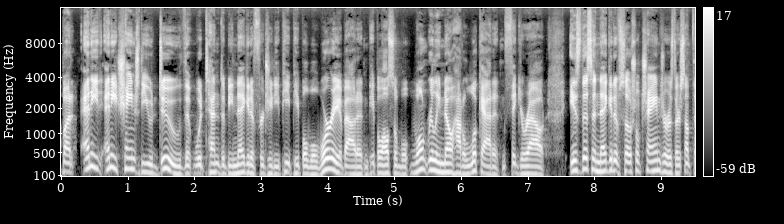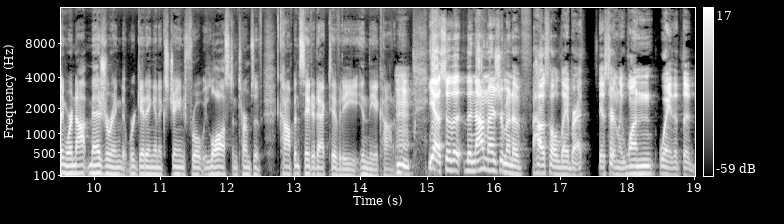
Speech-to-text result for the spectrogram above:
But any any change that you do that would tend to be negative for GDP, people will worry about it, and people also will, won't really know how to look at it and figure out is this a negative social change or is there something we're not measuring that we're getting in exchange for what we lost in terms of compensated activity in the economy? Mm-hmm. Yeah, so the, the non measurement of household labor is certainly one way that the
